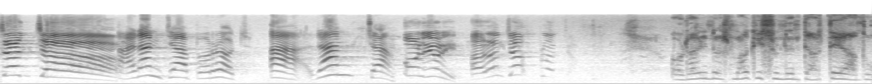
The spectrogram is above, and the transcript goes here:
Arantxa txantxa! Arantxa porrotx, arantxa. Hori, hori, arantxa plantxa! orain osmakizunen tartea du.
